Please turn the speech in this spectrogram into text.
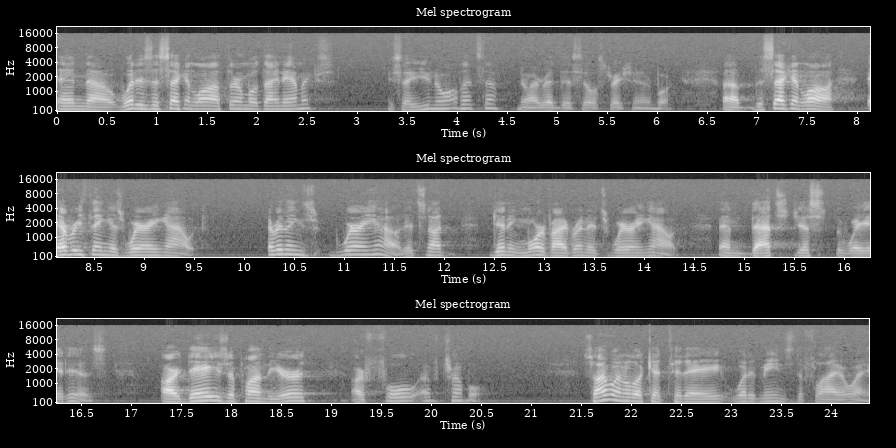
And uh, what is the second law of thermodynamics? You say, you know all that stuff? No, I read this illustration in a book. Uh, the second law, everything is wearing out. Everything's wearing out. It's not getting more vibrant, it's wearing out. And that's just the way it is. Our days upon the earth are full of trouble. So I want to look at today what it means to fly away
